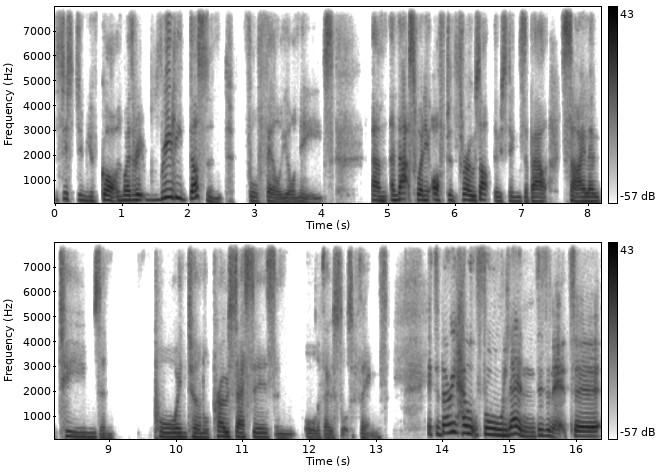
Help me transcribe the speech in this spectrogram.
the system you've got and whether it really doesn't fulfill your needs. Um, and that's when it often throws up those things about siloed teams and poor internal processes and all of those sorts of things. It's a very helpful lens, isn't it, to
